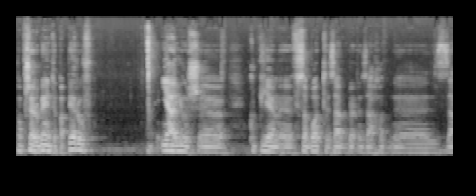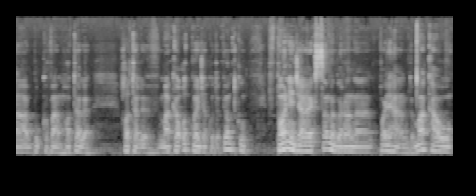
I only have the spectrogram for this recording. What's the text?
po przerobieniu tych papierów ja już e, kupiłem e, w sobotę, za, za, zabukowałem hotele, hotel w Makao od poniedziałku do piątku. W poniedziałek z samego rana pojechałem do Makao.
